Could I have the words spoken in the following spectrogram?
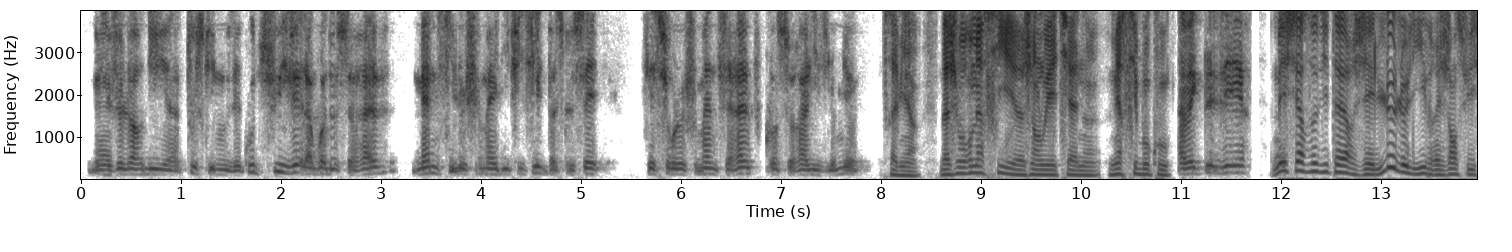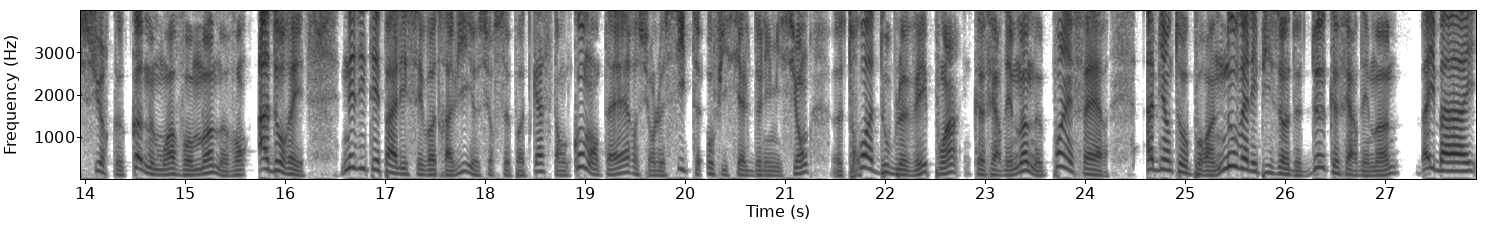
Mais je leur dis à tous qui nous écoutent, suivez la voie de ce rêve, même si le chemin est difficile, parce que c'est c'est sur le chemin de ces rêves qu'on se réalise le mieux. Très bien. Bah, je vous remercie, euh, Jean-Louis Etienne. Merci beaucoup. Avec plaisir. Mes chers auditeurs, j'ai lu le livre et j'en suis sûr que comme moi, vos mômes vont adorer. N'hésitez pas à laisser votre avis sur ce podcast en commentaire sur le site officiel de l'émission euh, www.quefairedesmômes.fr. À bientôt pour un nouvel épisode de Que faire des mômes. Bye bye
